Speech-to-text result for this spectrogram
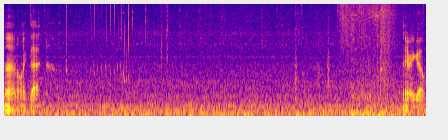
I don't like that. There we go.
